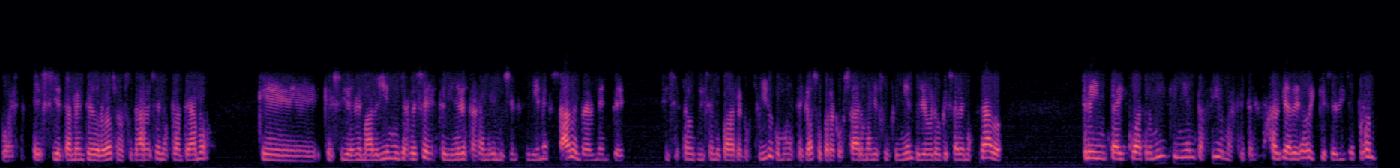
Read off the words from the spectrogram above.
pues es ciertamente doloroso. Nosotros a veces nos planteamos que, que si desde Madrid muchas veces este dinero, estas grandes inversiones que vienen, saben realmente si se están utilizando para reconstruir o como en este caso para causar mayor sufrimiento. Yo creo que se ha demostrado 34.500 firmas que tenemos a día de hoy, que se dice pronto,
